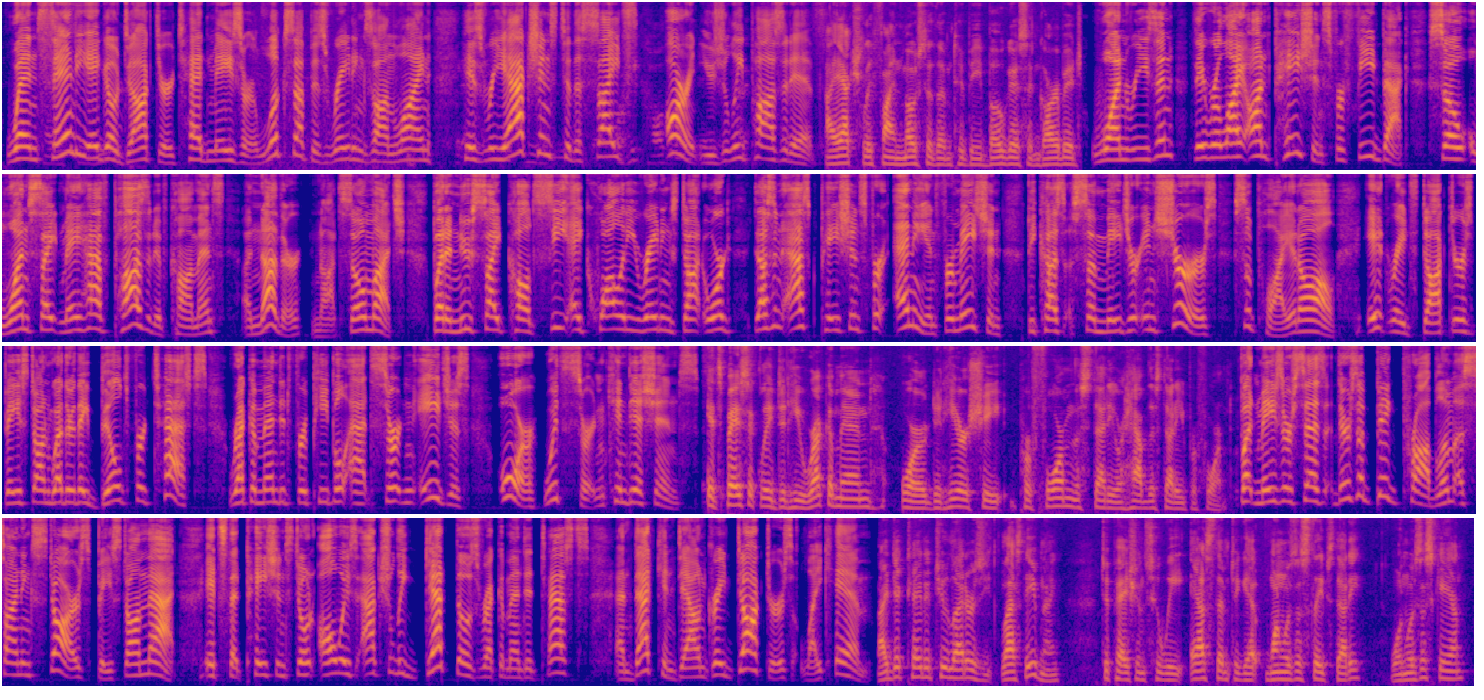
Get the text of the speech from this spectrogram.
When San Diego doctor Ted Mazer looks up his ratings online, his reactions to the sites aren't usually positive. I actually find most of them to be bogus and garbage. One reason, they rely on patients for feedback. So one site may have positive comments, another not so much. But a new site called caqualityratings.org doesn't ask patients for any information because some major insurers supply it all. It rates doctors based on whether they billed for tests recommended for people at certain ages or with certain conditions. It's basically did he recommend or did he or she perform the study or have the study performed? But Mazer says there's a big problem assigning stars based on that. It's that patients don't always actually get those recommended tests, and that can downgrade doctors like him. I dictated two letters last evening to patients who we asked them to get one was a sleep study, one was a scan,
